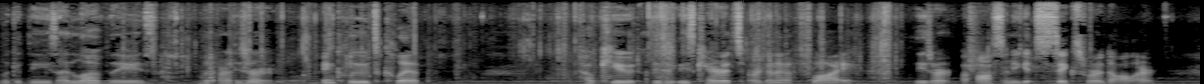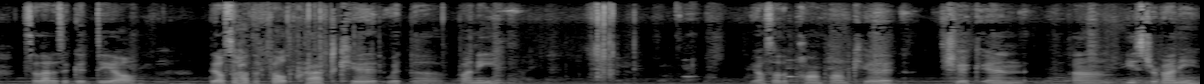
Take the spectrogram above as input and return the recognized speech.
Look at these. I love these. What are these? Are includes clip. How cute. These are, these carrots are gonna fly. These are awesome. You get six for a dollar. So that is a good deal. They also have the felt craft kit with the bunny. You also have the pom-pom kit, chick and um, Easter bunny,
